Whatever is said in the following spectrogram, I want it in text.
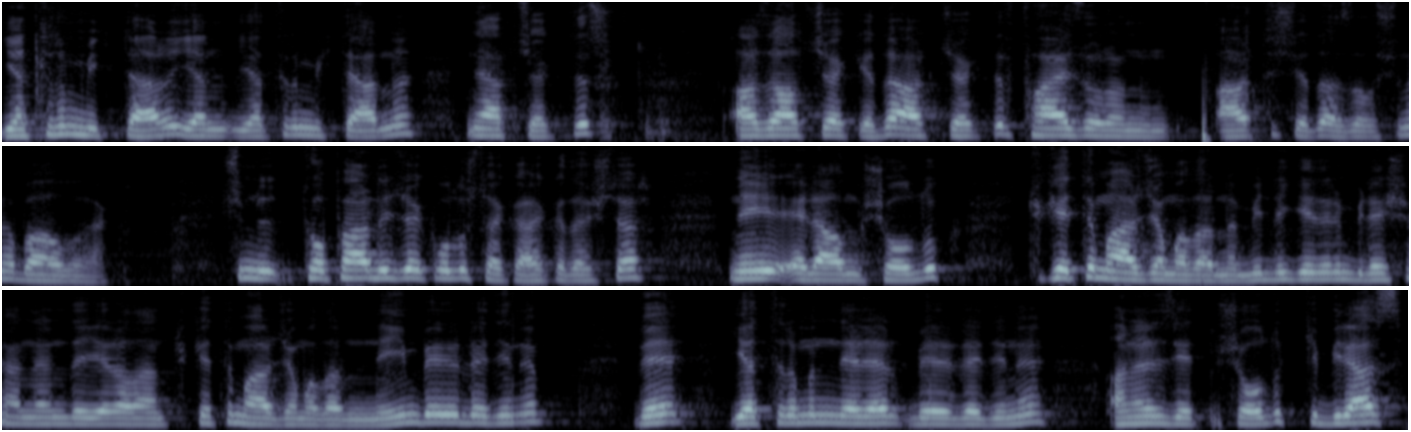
yatırım miktarı yatırım miktarını ne yapacaktır? Azaltacak ya da artacaktır. Faiz oranının artış ya da azalışına bağlı olarak. Şimdi toparlayacak olursak arkadaşlar neyi ele almış olduk? Tüketim harcamalarını, milli gelirin bileşenlerinde yer alan tüketim harcamalarının neyin belirlediğini ve yatırımın neler belirlediğini analiz etmiş olduk ki biraz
